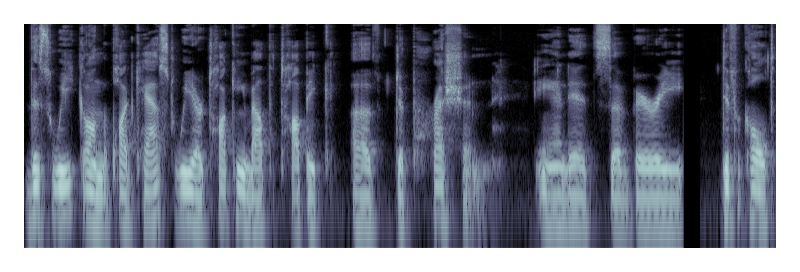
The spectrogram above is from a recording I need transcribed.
This week on the podcast, we are talking about the topic of depression. And it's a very difficult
